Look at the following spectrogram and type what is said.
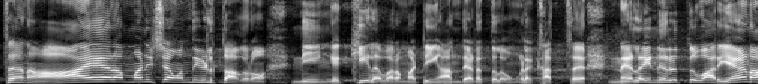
எத்தனை ஆயிரம் மனுஷன் வந்து இழுத்தாகிறோம்? நீங்கள் கீழே வர மாட்டீங்க அந்த இடத்துல உங்களை கத்த நிலை நிறுத்துவார் ஏன்னா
